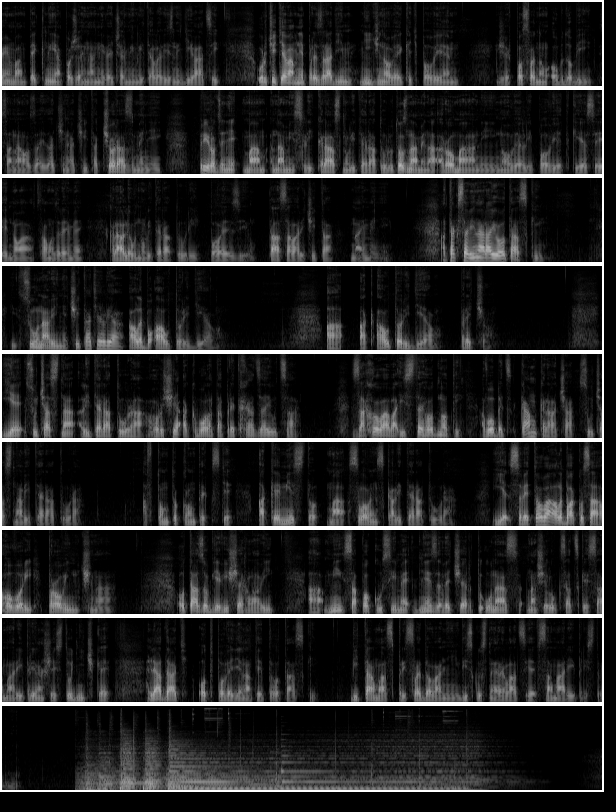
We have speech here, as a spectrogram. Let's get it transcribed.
Vinšujem vám pekný a požehnaný večer, milí televízni diváci. Určite vám neprezradím nič nové, keď poviem, že v poslednom období sa naozaj začína čítať čoraz menej. Prirodzene mám na mysli krásnu literatúru, to znamená romány, novely, poviedky, eseje, no a samozrejme kráľovnú literatúry, poéziu. Tá sa varí číta najmenej. A tak sa vynárajú otázky sú na víne čitatelia alebo autory diel. A ak autory diel, prečo? Je súčasná literatúra horšia, ako bola tá predchádzajúca? Zachováva isté hodnoty a vôbec kam kráča súčasná literatúra? A v tomto kontexte, aké miesto má slovenská literatúra? Je svetová, alebo ako sa hovorí, provinčná? Otázok je vyše hlavy a my sa pokúsime dnes večer tu u nás v našej Luxackej Samárii pri našej studničke hľadať odpovede na tieto otázky. Vítam vás pri sledovaní diskusnej relácie v Samárii pri studni.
